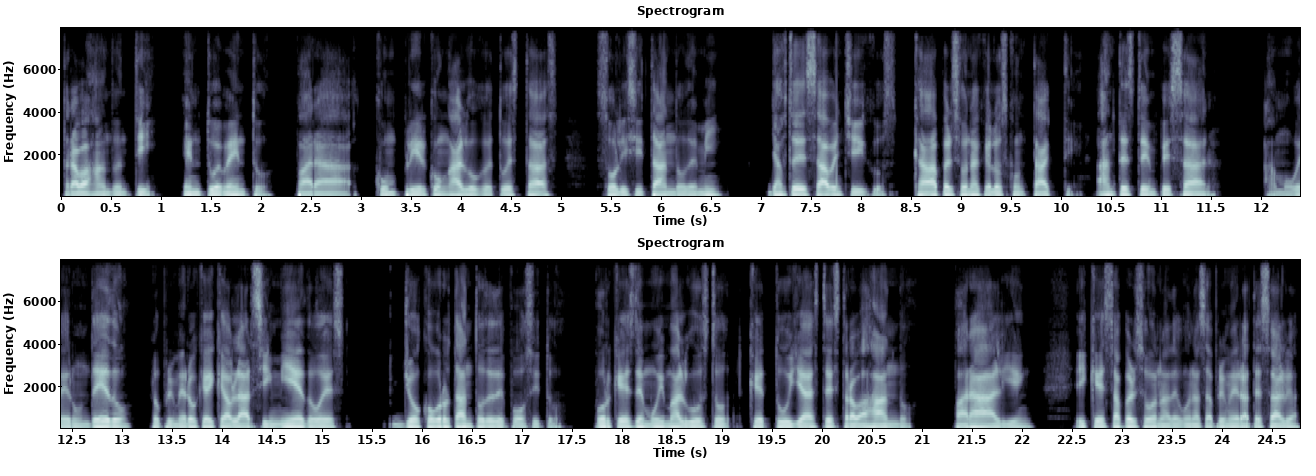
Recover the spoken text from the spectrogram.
trabajando en ti, en tu evento, para cumplir con algo que tú estás solicitando de mí. Ya ustedes saben, chicos, cada persona que los contacte, antes de empezar a mover un dedo, lo primero que hay que hablar sin miedo es, yo cobro tanto de depósito, porque es de muy mal gusto que tú ya estés trabajando para alguien y que esa persona de buenas a primera te salga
